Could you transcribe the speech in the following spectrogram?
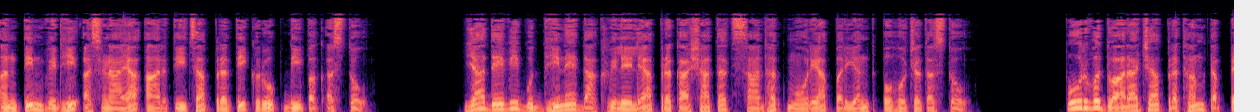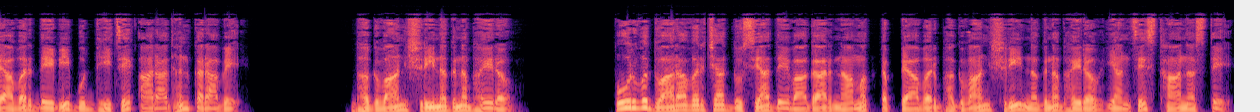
अंतिम विधी असणाऱ्या आरतीचा प्रतीक रूप दीपक असतो. या देवी बुद्धीने दाखविलेल्या प्रकाशातच साधक मोर्यापर्यंत पोहोचत असतो. पूर्वद्वाराच्या प्रथम टप्प्यावर देवी बुद्धीचे आराधन करावे. भगवान श्रीनग्न भैरव। पूर्वद्वारावरच्या दुसऱ्या देवागार नामक टप्प्यावर भगवान श्री नग्न भैरव यांचे स्थान असते.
